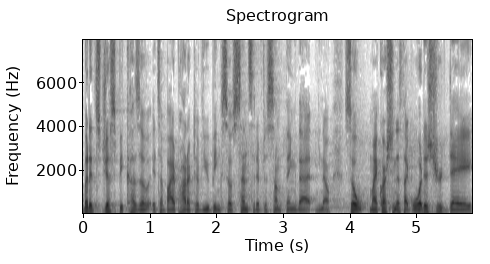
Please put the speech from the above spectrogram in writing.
but it's just because of it's a byproduct of you being so sensitive to something that you know so my question is like what is your day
